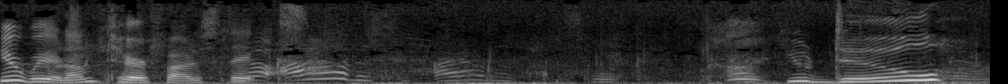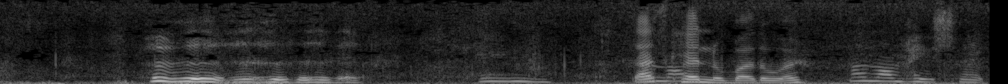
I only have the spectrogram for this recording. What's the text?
You're weird. I'm terrified of No, snakes. I have a, I have a pet snake. You do? Yeah. That's Mom. Kendall, by the way. My mom hates snake.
